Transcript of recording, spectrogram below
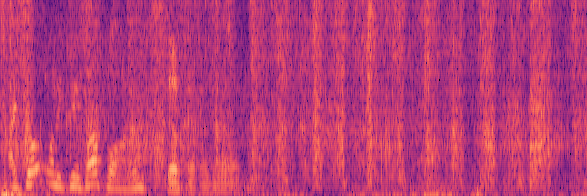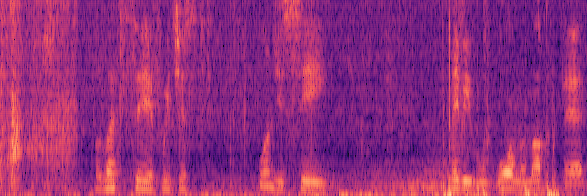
I don't want to give up on him. Definitely not. But let's see if we just want you see maybe we'll warm him up a bit.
